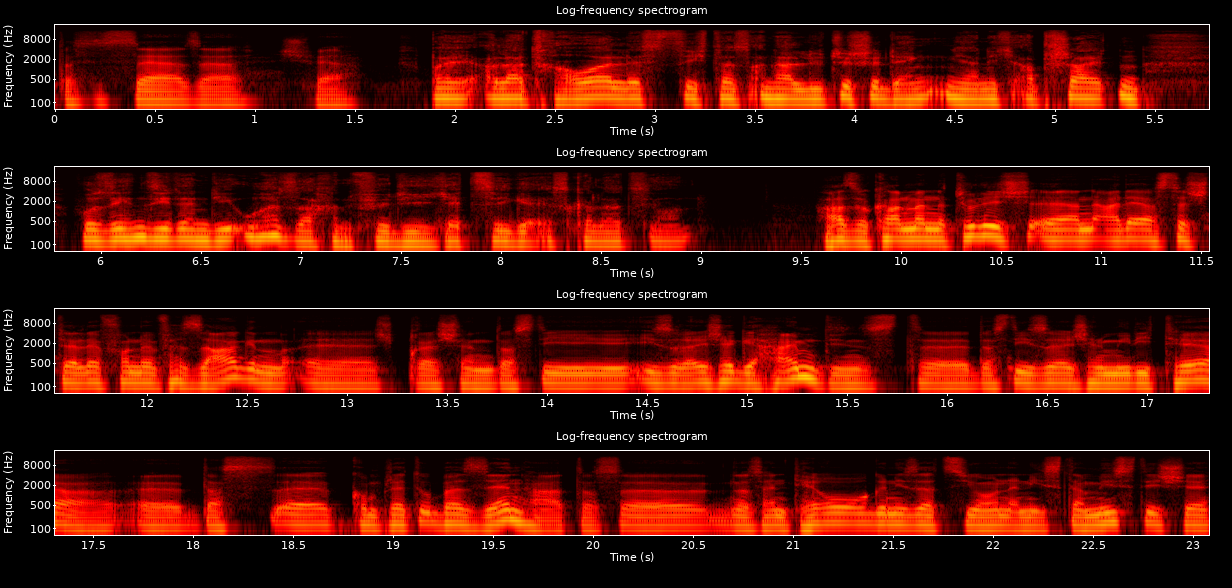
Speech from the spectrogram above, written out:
Das ist sehr, sehr schwer. Bei aller Trauer lässt sich das analytische Denken ja nicht abschalten. Wo sehen Sie denn die Ursachen für die jetzige Eskalation? Also kann man natürlich äh, an allererster Stelle von dem Versagen äh, sprechen, dass die israelische Geheimdienst, äh, dass die israelische Militär äh, das äh, komplett übersehen hat, dass, äh, dass eine Terrororganisation, eine islamistische,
